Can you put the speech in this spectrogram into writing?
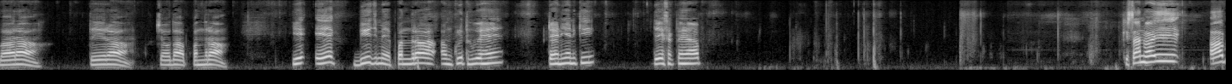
बारह, तेरह, चौदह, पंद्रह। ये एक बीज में पंद्रह अंकुरित हुए हैं। टहनियन की, देख सकते हैं आप। किसान भाई आप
